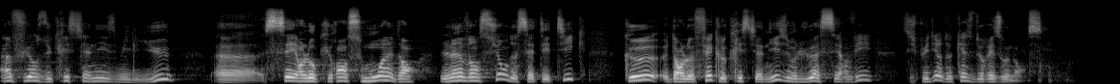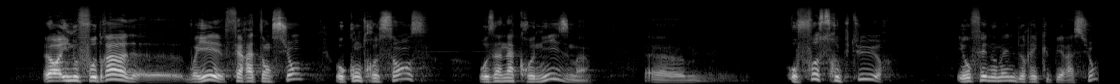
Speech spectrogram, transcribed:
influence du christianisme il y eut, euh, c'est en l'occurrence moins dans l'invention de cette éthique que dans le fait que le christianisme lui a servi, si je puis dire, de caisse de résonance. Alors, il nous faudra, euh, vous voyez, faire attention aux contresens, aux anachronismes, euh, aux fausses ruptures et aux phénomènes de récupération,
